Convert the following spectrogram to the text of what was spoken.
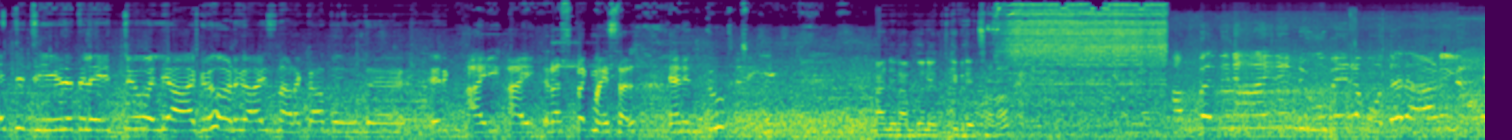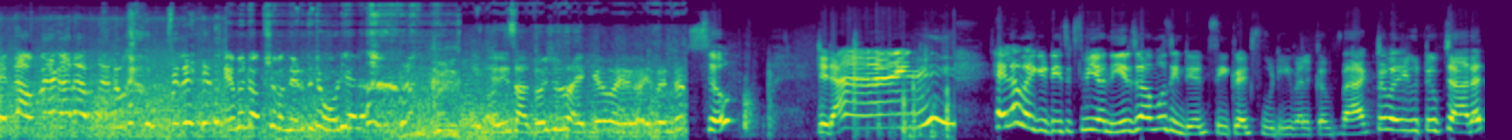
എന്റെ ജീവിതത്തിലെ ഏറ്റവും വലിയ ആഗ്രഹമാണ് ഗായ്സ് നടക്കാൻ പോകുന്നത്. എനിക്ക് I I respect myself ഞാൻ എന്തും ചെയ്യും. And then I'm gonna give it a turn up. അമ്പതിനായിരം രൂപയുടെ മുതലാണ് എന്റെ അമ്മയെക്കാരൻ പേയ്മെന്റ് ഓപ്ഷൻ വന്ന്. എടുത്തിട്ട് ഓടിയാലോ? എനിക്ക് സന്തോഷം സഹിക്കാൻ so so hello my kitties it's me നീർജാമോസ് Indian secret foodie welcome back to my YouTube channel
